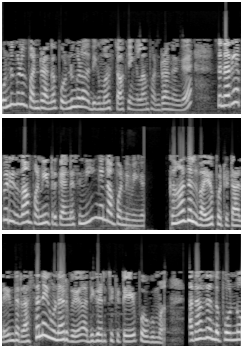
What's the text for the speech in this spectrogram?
பொண்ணுங்களும் பண்றாங்க. பொண்ணுங்களும் அதிகமா ஸ்டாக்கிங் எல்லாம் பண்றாங்க சோ நிறைய பேர் இதுதான் பண்ணிட்டு இருக்காங்க. நீங்க என்ன பண்ணுவீங்க? காதல் வயப்பட்டுட்டாலே இந்த ரசனை உணர்வு அதிகரிச்சுக்கிட்டே போகுமா? அதாவது அந்த பொண்ணோ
